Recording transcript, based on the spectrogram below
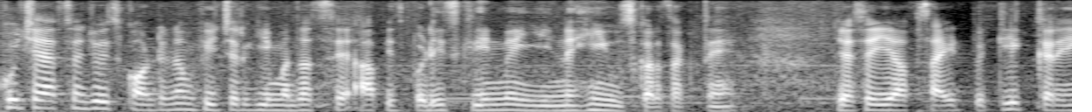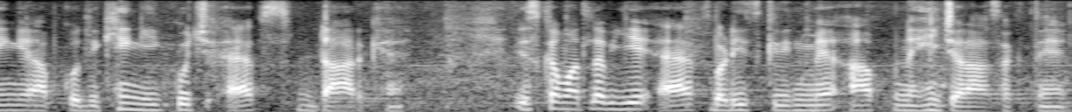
कुछ ऐप्स हैं जो इस कॉन्टिनम फीचर की मदद से आप इस बड़ी स्क्रीन में ये नहीं यूज़ कर सकते हैं। जैसे ही आप साइट पर क्लिक करेंगे आपको दिखेंगी कुछ ऐप्स डार्क हैं। इसका मतलब ये ऐप बड़ी स्क्रीन में आप नहीं चला सकते हैं।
